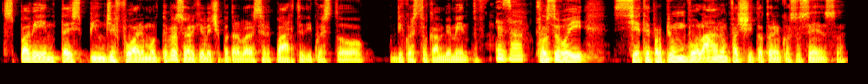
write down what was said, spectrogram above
spaventa e spinge fuori molte persone che invece potrebbero essere parte di questo, di questo cambiamento. Esatto. Forse voi siete proprio un volano, un facilitatore in questo senso.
